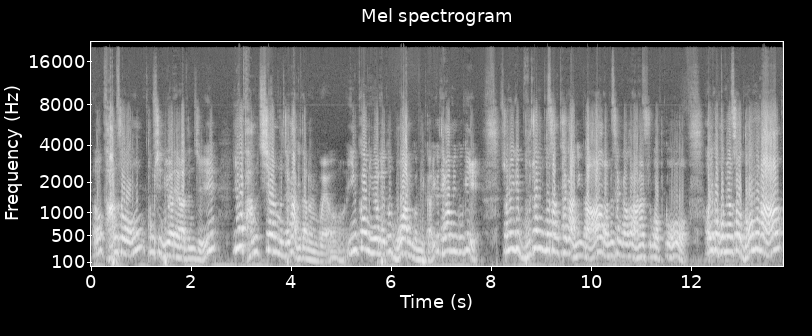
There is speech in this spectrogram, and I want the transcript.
어, 방송통신위원회라든지 이거 방치할 문제가 아니다는 거예요. 인권위원회도 뭐 하는 겁니까? 이거 대한민국이 저는 이게 무정부 상태가 아닌가라는 생각을 안 할 수가 없고 어, 이거 보면서 너무나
